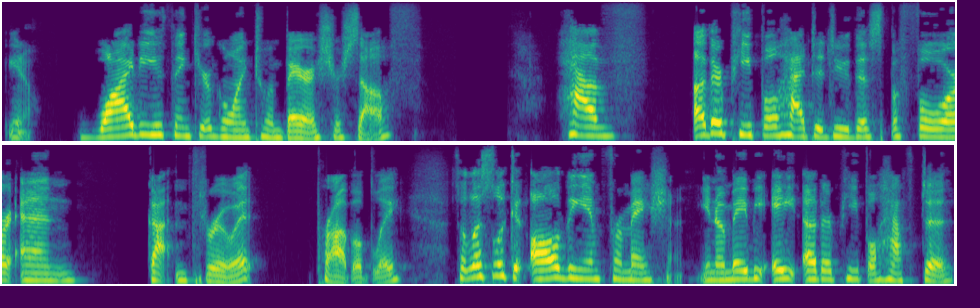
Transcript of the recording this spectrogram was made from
you know why do you think you're going to embarrass yourself? Have other people had to do this before and gotten through it? Probably. So let's look at all the information. You know maybe eight other people have to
